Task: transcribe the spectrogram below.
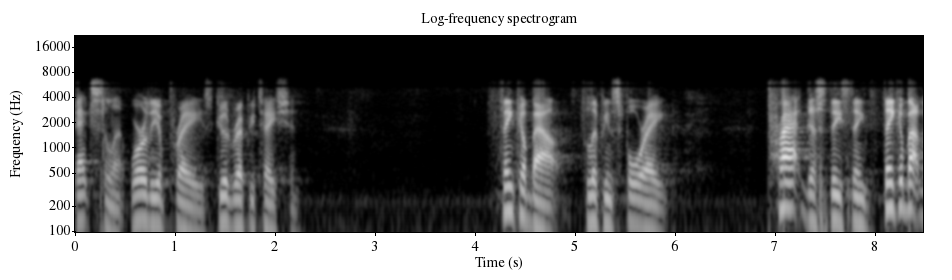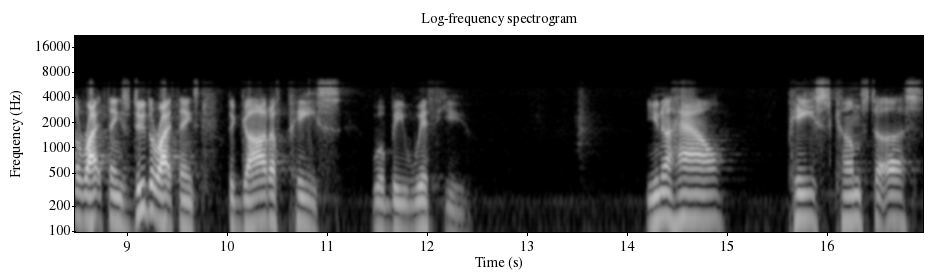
excellent, worthy of praise, good reputation. Think about Philippians 4 8. Practice these things. Think about the right things. Do the right things. The God of peace will be with you. You know how peace comes to us,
